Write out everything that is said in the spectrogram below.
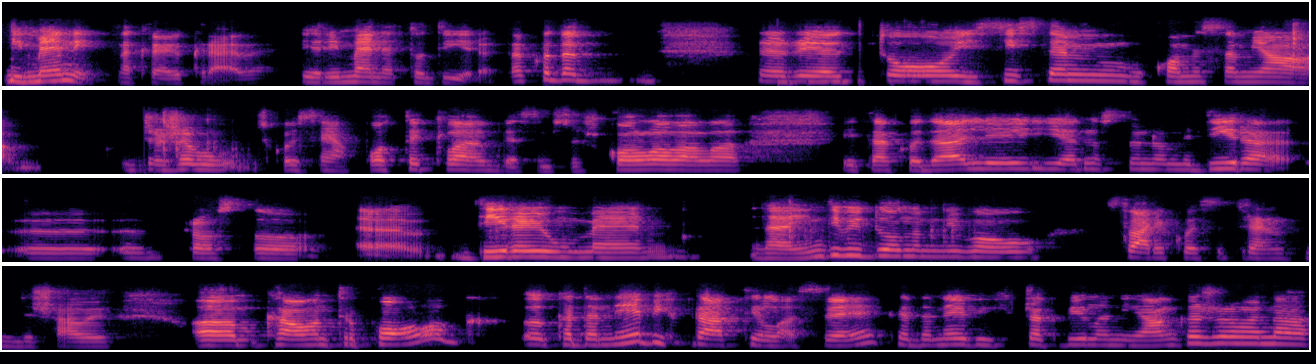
i meni na kraju krajeve, jer i mene to dira. Tako da je mhm. to i sistem u kome sam ja državu iz koje sam ja potekla, gde sam se školovala i tako dalje i jednostavno me dira, e, e, prosto e, diraju me na individualnom nivou, stvari koje se trenutno dešavaju. Um, kao antropolog, uh, kada ne bih pratila sve, kada ne bih čak bila ni angažovana,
